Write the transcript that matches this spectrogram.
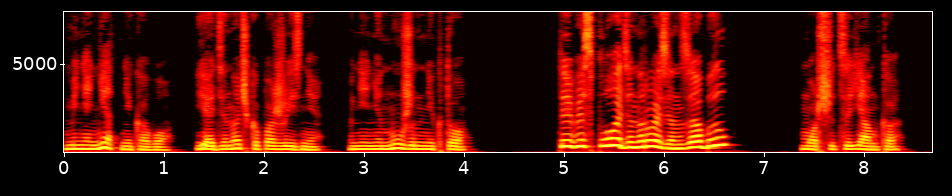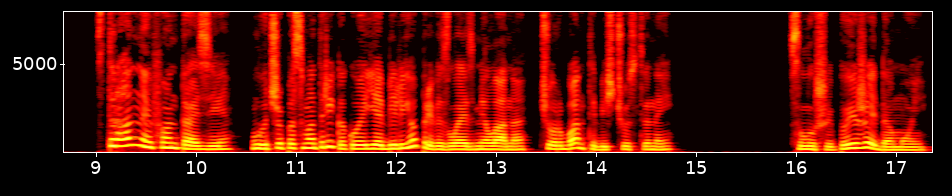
У меня нет никого. Я одиночка по жизни. Мне не нужен никто». «Ты бесплоден, Розин, забыл?» — морщится Янка. «Странные фантазии. Лучше посмотри, какое я белье привезла из Милана. Чурбан ты бесчувственный». «Слушай, поезжай домой.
